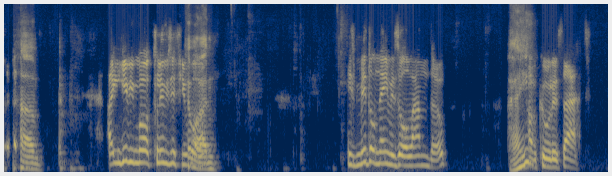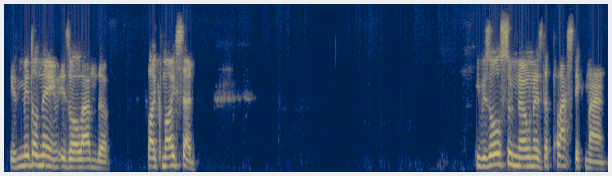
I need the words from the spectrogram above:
um, I can give you more clues if you come want. on. His middle name is Orlando. Hey. How cool is that? His middle name is Orlando, like my son. He was also known as the Plastic Man.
